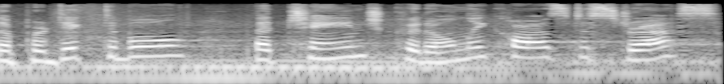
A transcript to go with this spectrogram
the predictable, that change could only cause distress?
